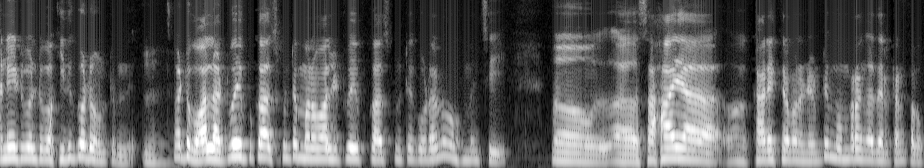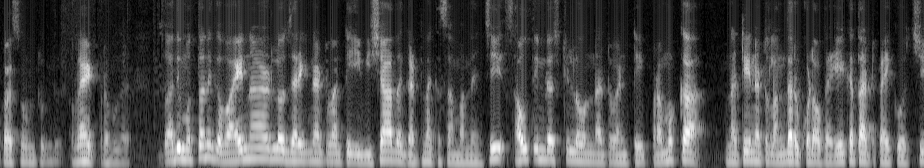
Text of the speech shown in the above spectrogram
అనేటువంటి ఒక ఇది కూడా ఉంటుంది. బట్ వాళ్ళు అటువైపు కాసుకుంటే మన వాళ్ళు ఇటువైపు కాసుకుంటే కూడాను ఒక మంచి సహాయ కార్యక్రమాలు అనేవి ముమ్మరంగా జరగడానికి అవకాశం ఉంటుంది. రైట్ ప్రభు గారు. సో అది మొత్తానికి వయనాడులో జరిగినటువంటి ఈ విషాద ఘటనకు సంబంధించి సౌత్ ఇండస్ట్రీలో ఉన్నటువంటి ప్రముఖ నటీనటులందరూ కూడా ఒక ఏకతాటి పైకి వచ్చి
